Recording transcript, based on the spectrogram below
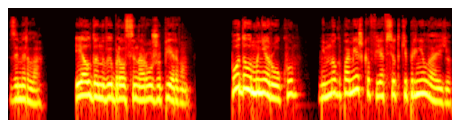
замерла. Элден выбрался наружу первым. Подал мне руку. Немного помешков, я все-таки приняла ее.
